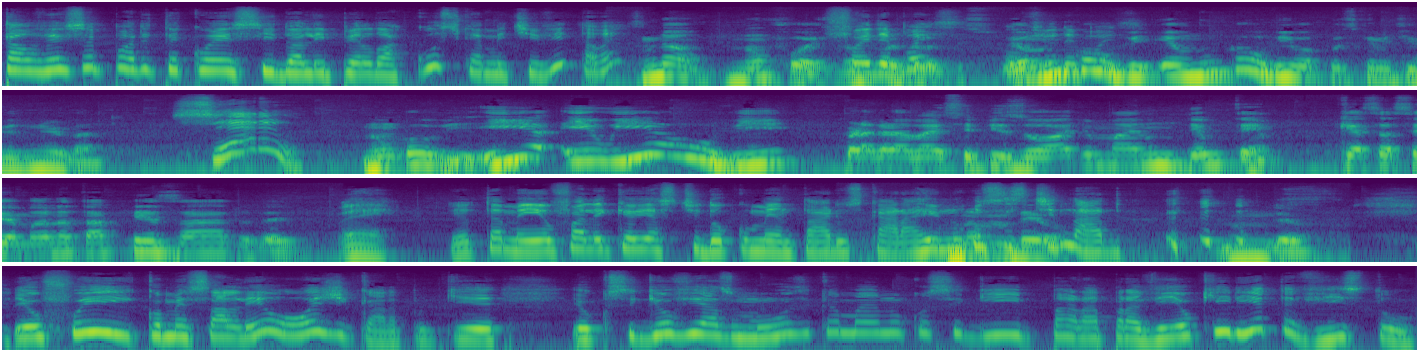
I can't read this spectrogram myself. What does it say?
Talvez você pode ter conhecido ali pelo acústico MTV, talvez? Não, não foi. não Foi depois? pelo acústico. Eu nunca, depois? ouvi, eu nunca ouvi o acústico MTV do Nirvana. Sério? Nunca ouvi. Ia, eu ia ouvir pra gravar esse episódio, mas não deu tempo. Porque essa semana tá pesado, velho. É. Eu também. Eu falei que eu ia assistir documentários, caralho, e não, Não assisti deu. nada. Não deu. Eu fui começar a ler hoje, cara, porque eu consegui ouvir as músicas, mas eu não consegui parar pra ver. Eu queria ter visto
